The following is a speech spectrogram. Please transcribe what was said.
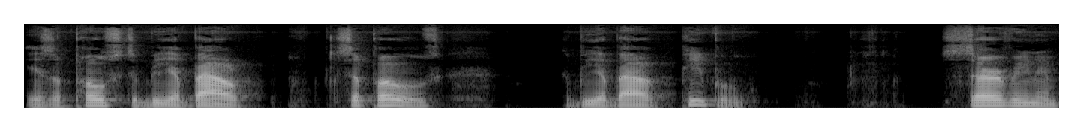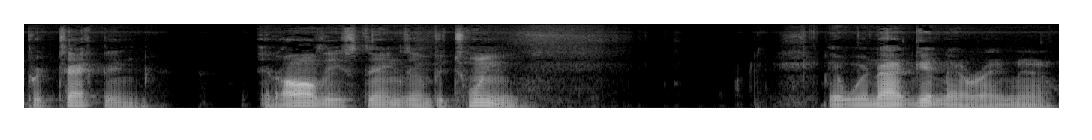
is supposed to be about, supposed to be about people, serving and protecting, and all these things in between. And we're not getting that right now.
